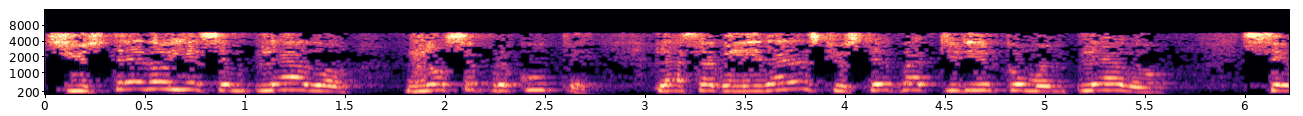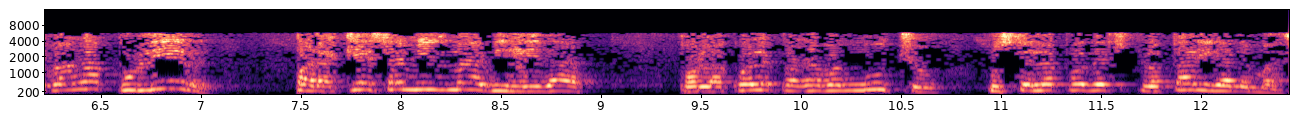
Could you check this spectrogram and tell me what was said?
Si usted hoy es empleado, no se preocupe. Las habilidades que usted va a adquirir como empleado se van a pulir para que esa misma habilidad por la cual le pagaban mucho, usted la pueda explotar y gane más.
